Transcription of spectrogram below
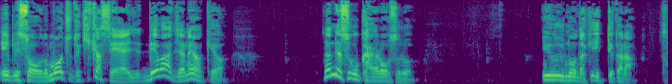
エピソードもうちょっと聞かせ。では、じゃねえわけよ。なんですぐ帰ろうする？いうのだけ言ってから。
